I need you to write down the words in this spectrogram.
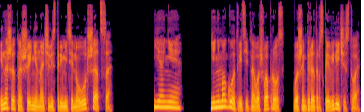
и наши отношения начали стремительно улучшаться? Я не... Я не могу ответить на ваш вопрос, ваше императорское величество.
